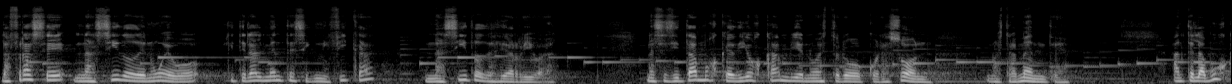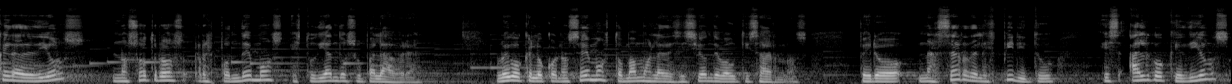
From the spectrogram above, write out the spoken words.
La frase nacido de nuevo literalmente significa nacido desde arriba. Necesitamos que Dios cambie nuestro corazón, nuestra mente, ante la búsqueda de Dios, nosotros respondemos estudiando su palabra. Luego que lo conocemos, tomamos la decisión de bautizarnos. Pero nacer del Espíritu es algo que Dios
